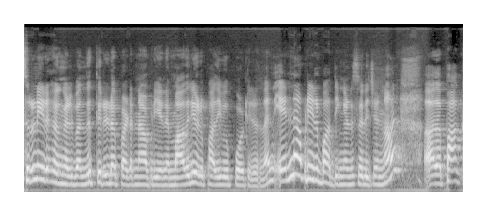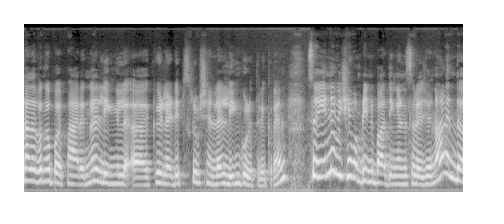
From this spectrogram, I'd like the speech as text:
சிறுநீரகங்கள் வந்து திருடப்படணும் அப்படின்ற மாதிரி ஒரு பதிவு போட்டிருந்தேன். என்ன அப்படின்னு பார்த்தீங்கன்னு சொல்லி சொன்னால் அதை பார்க்காதவங்க போய் பாருங்க. லிங்கில் கீழே டிஸ்கிரிப்ஷனில் லிங்க் கொடுத்துருக்குறேன். ஸோ என்ன விஷயம் அப்படின்னு பார்த்தீங்கன்னு சொல்லி சொன்னால் இந்த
